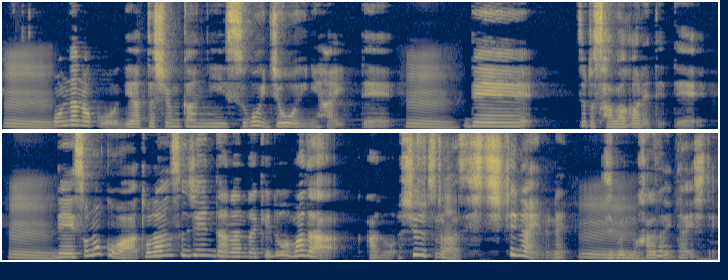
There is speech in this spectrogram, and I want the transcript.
うん。女の子でやった瞬間にすごい上位に入ってうん。でちょっと騒がれてて、うんで、その子はトランスジェンダーなんだけど、まだ、あの、手術とまあかし,、してないのね。うん自分の体に対して。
